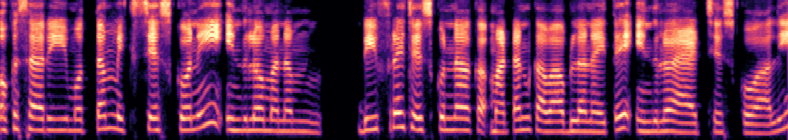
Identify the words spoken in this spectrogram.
ఒకసారి మొత్తం మిక్స్ చేసుకొని ఇందులో మనం డీప్ ఫ్రై చేసుకున్న మటన్ కబాబ్లను అయితే ఇందులో యాడ్ చేసుకోవాలి.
